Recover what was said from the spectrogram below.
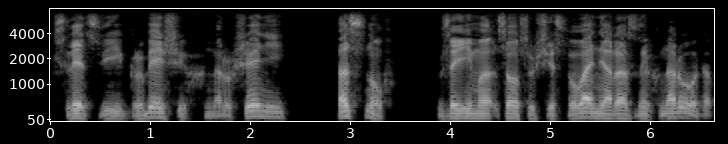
вследствие грубейших нарушений основ взаимососуществования разных народов.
